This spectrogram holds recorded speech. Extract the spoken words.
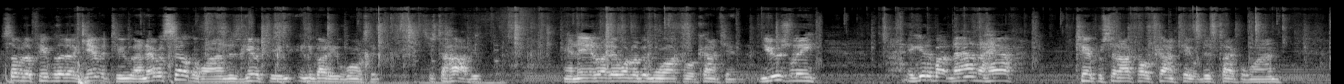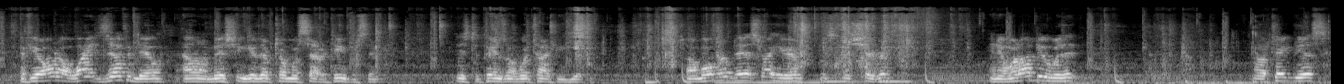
some of the people that I give it to, I never sell the wine, just give it to anybody who wants it. It's just a hobby. And they, they want a little bit more alcohol content. Usually, they get about nine and a half 10% alcohol content with this type of wine. If you order a white Zinfandel out on Michigan, gives up to almost 17%. This depends on what type you get. So I'm opening up this right here. This is the sugar. And then what I'll do with it, I'll take this.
